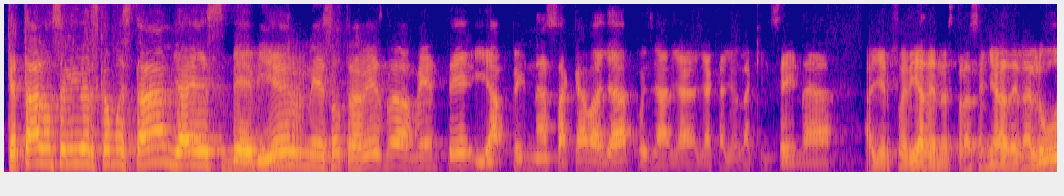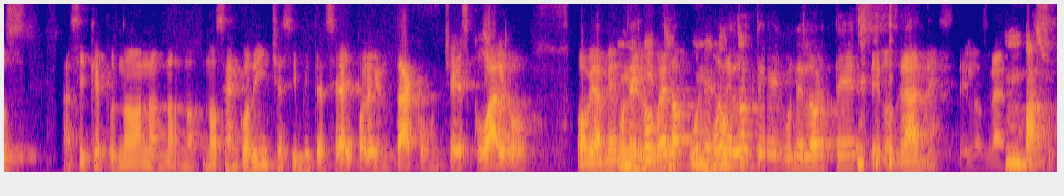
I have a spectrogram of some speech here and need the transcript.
¿Qué tal, Once Livers? ¿Cómo están? Ya es de viernes otra vez nuevamente y apenas acaba ya, pues ya, ya, ya cayó la quincena. Ayer fue día de Nuestra Señora de la Luz, así que pues no, no, no, no, no sean codinches, invítense ahí por ahí un taco, un chesco, algo. Obviamente, Un elote, y bueno, un elote. elote, un elote de los grandes, de los grandes. Un vaso,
